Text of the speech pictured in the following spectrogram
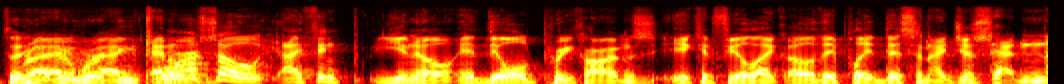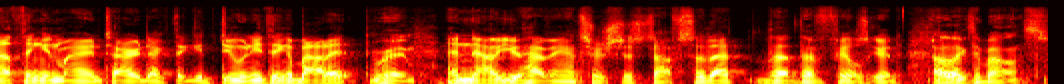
thing I've been working toward, And also, I think you know, in the old precons, it could feel like, oh, they played this, and I just had nothing in my entire deck that could do anything about it. Right. And now you have answers to stuff, so that that, that feels good. I like the balance.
